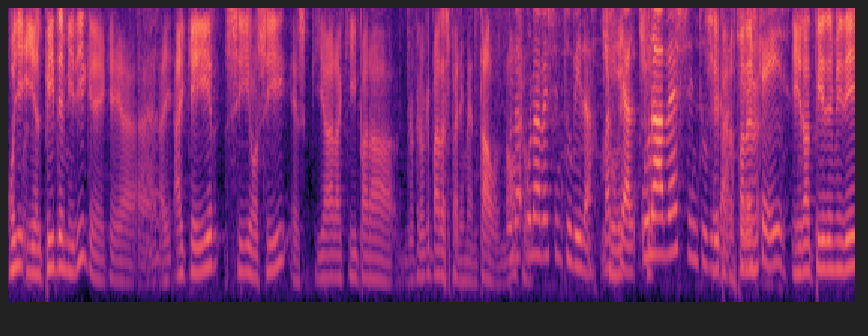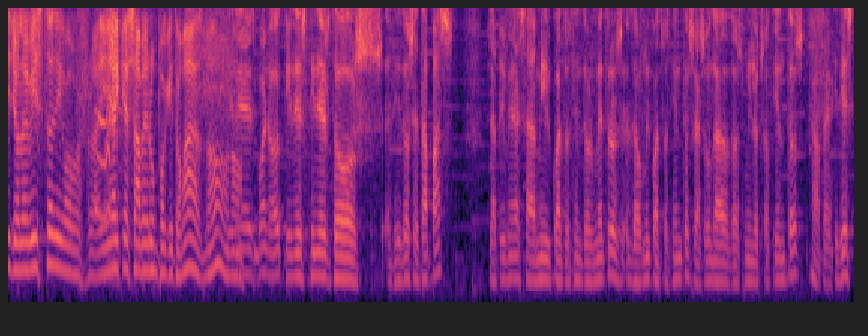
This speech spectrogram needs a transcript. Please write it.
Oye, y el Pit de Midi, que, que, eh, hay, hay que ir sí o sí, esquiar aquí para, yo creo que para experimentados, ¿no? Una, vez en tu vida, Marcial, su- una vez en tu Sí, vida, pero es para tienes que ir. al pie de Midi, yo lo he visto, digo, pues ahí hay que saber un poquito más, ¿no? ¿O no? Tienes, bueno, tienes, tienes dos, es decir, dos etapas. La primera es a 1.400 metros, 2.400, y la segunda a 2.800, Fíjate. y tienes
